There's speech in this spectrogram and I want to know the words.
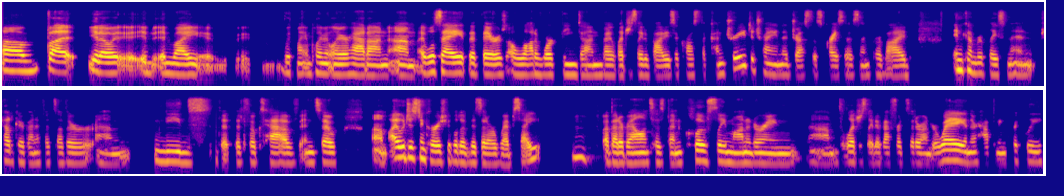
Um, but you know, in, in, my with my employment lawyer hat on, um, I will say that there's a lot of work being done by legislative bodies across the country to try and address this crisis and provide income replacement, childcare benefits, other um, needs that, that folks have. And so, um, I would just encourage people to visit our website Mm. A Better Balance has been closely monitoring um, the legislative efforts that are underway, and they're happening quickly.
